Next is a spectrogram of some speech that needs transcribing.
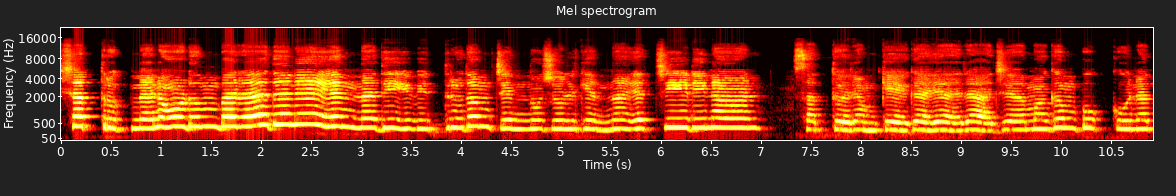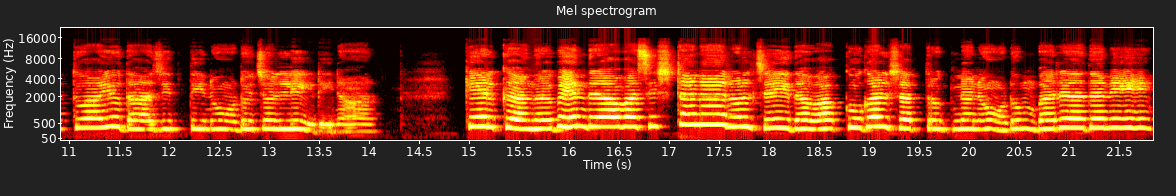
ശത്രുഘ്നോടും ഭരതനെ എന്നതി വിദ്രുതം ചെന്നു ചൊൽകെന്നയച്ചിടിനാൻ സത്വരം കേകയ രാജമകം പുക്കുനത്വായുധാജിത്തിനോടു ചൊല്ലിടിനാർ. കേൾക്ക നൃപേന്ദ്ര വസിഷ്ഠനരുൾ ചെയ്ത വാക്കുകൾ ശത്രുഘ്നോടും ഭരതനെ.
